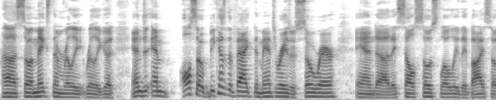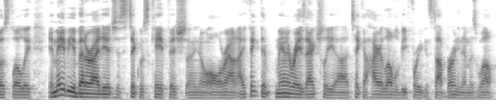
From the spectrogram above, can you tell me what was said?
Uh, so it makes them really, really good. And and also because the fact that manta rays are so rare and uh, they sell so slowly, they buy so slowly, it may be a better idea to just stick with cavefish, you know, all around. I think that manta rays actually uh, take a higher level before you can stop burning them as well.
